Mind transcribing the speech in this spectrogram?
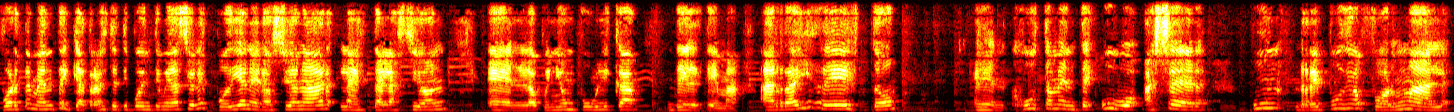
fuertemente y que a través de este tipo de intimidaciones podían erosionar la instalación en la opinión pública del tema. A raíz de esto, justamente hubo ayer un repudio formal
